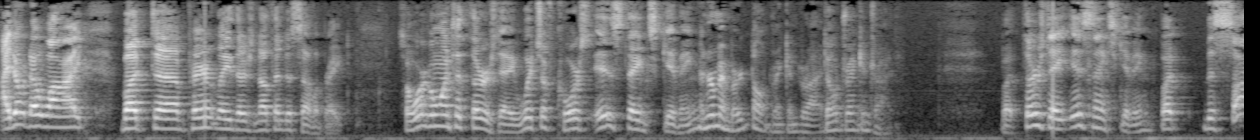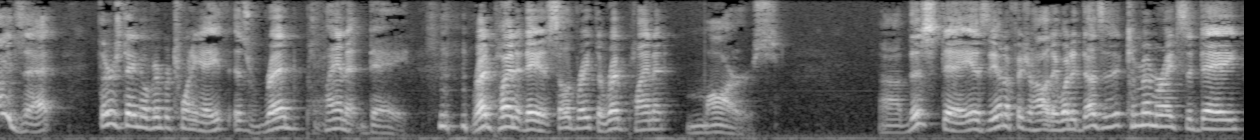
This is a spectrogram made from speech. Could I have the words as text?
I don't know why, but uh, apparently there's nothing to celebrate. So we're going to Thursday, which of course is Thanksgiving. And remember, don't drink and drive. Don't drink and drive. But Thursday is Thanksgiving. But besides that, Thursday, November 28th is Red Planet Day. Red Planet Day is celebrate the red planet Mars. Uh, this day is the unofficial holiday. What it does is it commemorates the day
